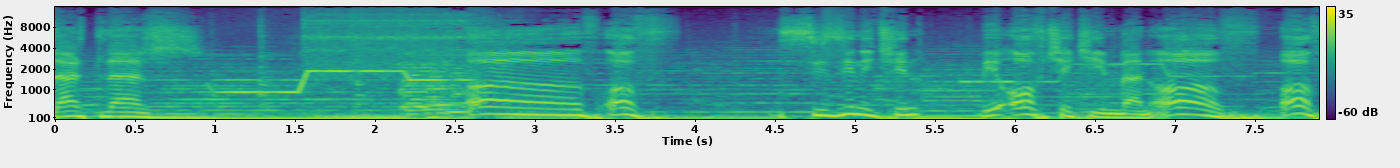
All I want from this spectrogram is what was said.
dertler. Of of sizin için bir of çekeyim ben. Of of.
